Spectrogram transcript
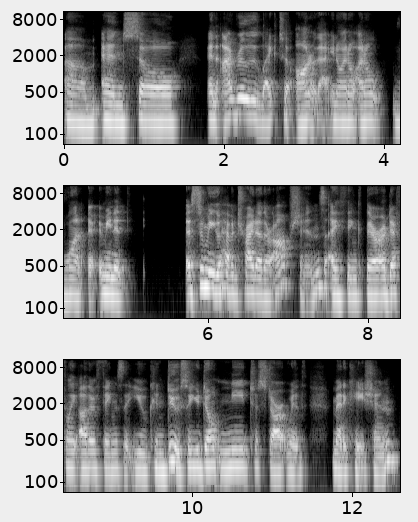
Um, and so, and I really like to honor that. You know, I don't, I don't want, I mean, it, assuming you haven't tried other options, I think there are definitely other things that you can do. So you don't need to start with medication.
